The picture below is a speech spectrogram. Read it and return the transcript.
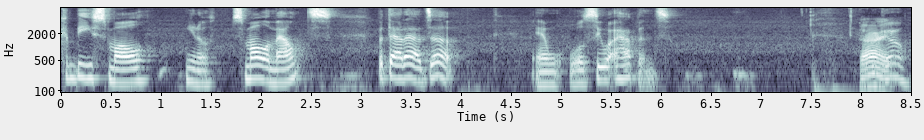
can be small, you know, small amounts, but that adds up, and we'll see what happens. All There right. go.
